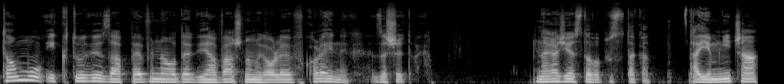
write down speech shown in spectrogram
tomu i który zapewne odegra ważną rolę w kolejnych zeszytach. Na razie jest to po prostu taka tajemnicza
